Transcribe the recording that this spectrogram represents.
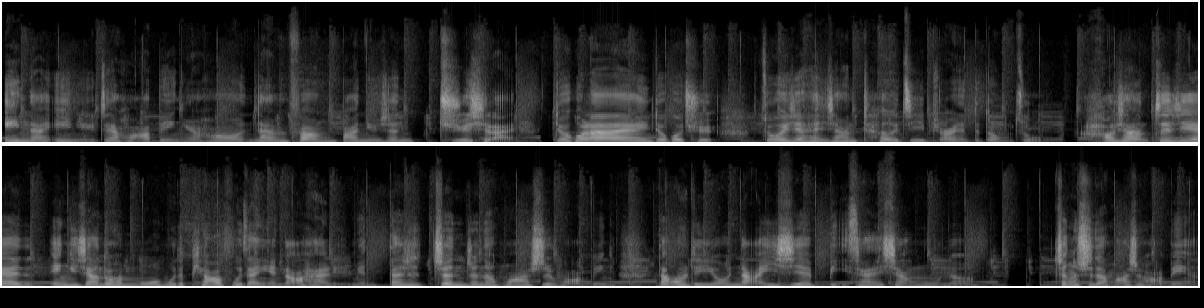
一男一女在滑冰，然后男方把女生举起来丢过来丢过去，做一些很像特技表演的动作，好像这些印象都很模糊的漂浮在你的脑海里面。但是真正的花式滑冰到底有哪一些比赛项目呢？正式的花式滑冰啊，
